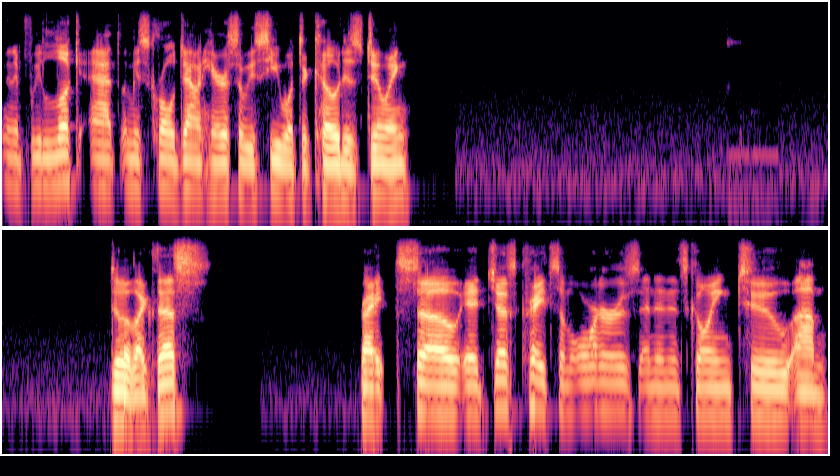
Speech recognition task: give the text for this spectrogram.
and if we look at, let me scroll down here so we see what the code is doing. Do it like this. Right. So it just creates some orders and then it's going to um,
